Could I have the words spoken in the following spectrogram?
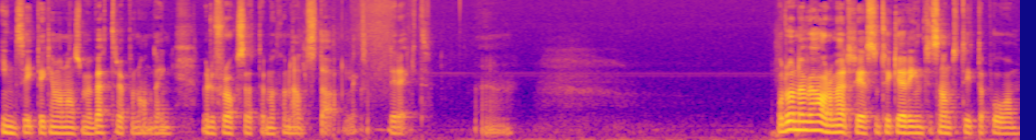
insikt, det kan vara någon som är bättre på någonting. Men du får också ett emotionellt stöd liksom, direkt. Eh. Och då när vi har de här tre så tycker jag det är intressant att titta på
